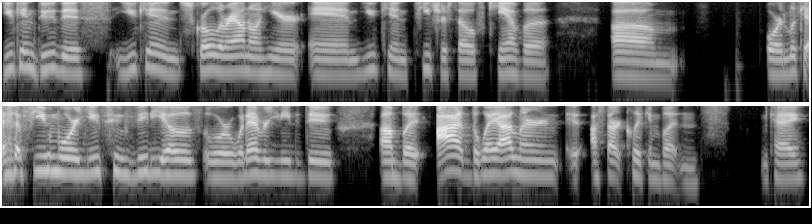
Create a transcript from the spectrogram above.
You can do this. You can scroll around on here and you can teach yourself Canva um or look at a few more YouTube videos or whatever you need to do um, but I the way I learn, I start clicking buttons. Okay.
